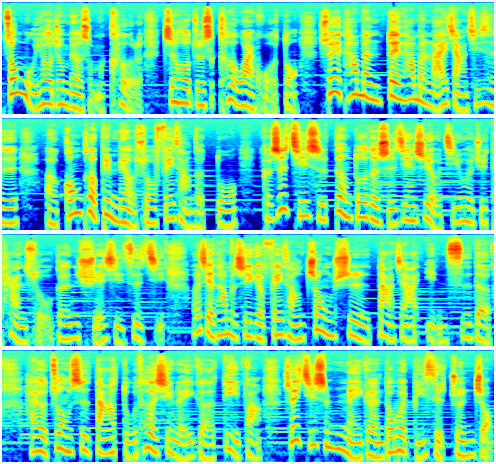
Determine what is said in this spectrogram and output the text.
中午以后就没有什么课了，之后就是课外活动，所以他们对他们来讲，其实呃功课并没有说非常的多，可是其实更多的时间是有机会去探索跟学习自己，而且他们是一个非常重视大家隐私的，还有重视大家独特性的一个地方，所以其实每个人都会彼此尊重。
